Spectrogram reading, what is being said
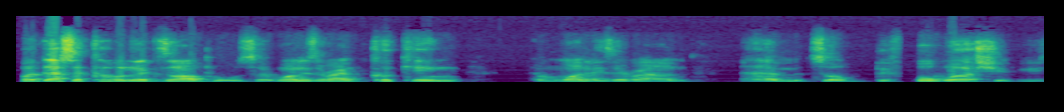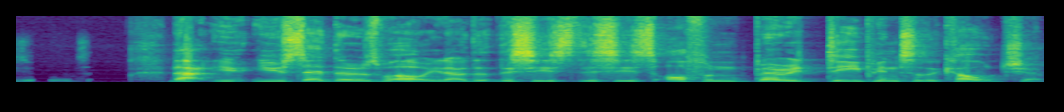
But that's a couple of examples. So one is around cooking, and one is around um, sort of before worship using water. Now, you, you said there as well, you know, that this is this is often buried deep into the culture.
